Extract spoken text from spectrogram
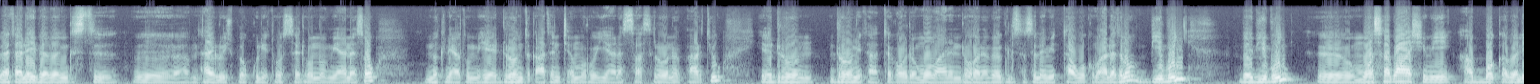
በተለይ በመንግስት ኃይሎች በኩል የተወሰደውን ነው የሚያነሳው። ምክንያቱም ይሄ ድሮን ጥቃትን ጨምሮ እያነሳ ስለሆነ ፓርቲው የድሮን ድሮን የታጠቀው ደግሞ ማን እንደሆነ በግልጽ ስለሚታወቅ ማለት ነው። ቢቡኝ በቢቡኝ ሞሰባ ሽሜ አቦ ቀበሌ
